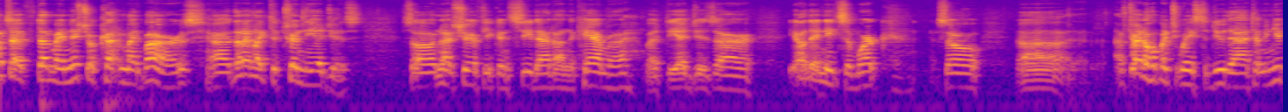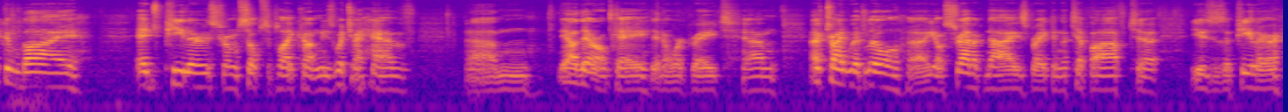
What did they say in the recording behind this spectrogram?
Once I've done my initial cut in my bars, uh, then I like to trim the edges. So I'm not sure if you can see that on the camera, but the edges are, you know, they need some work. So uh, I've tried a whole bunch of ways to do that. I mean, you can buy edge peelers from soap supply companies, which I have. Um, yeah, they're okay. They don't work great. Um, I've tried with little, uh, you know, ceramic knives, breaking the tip off to use as a peeler.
